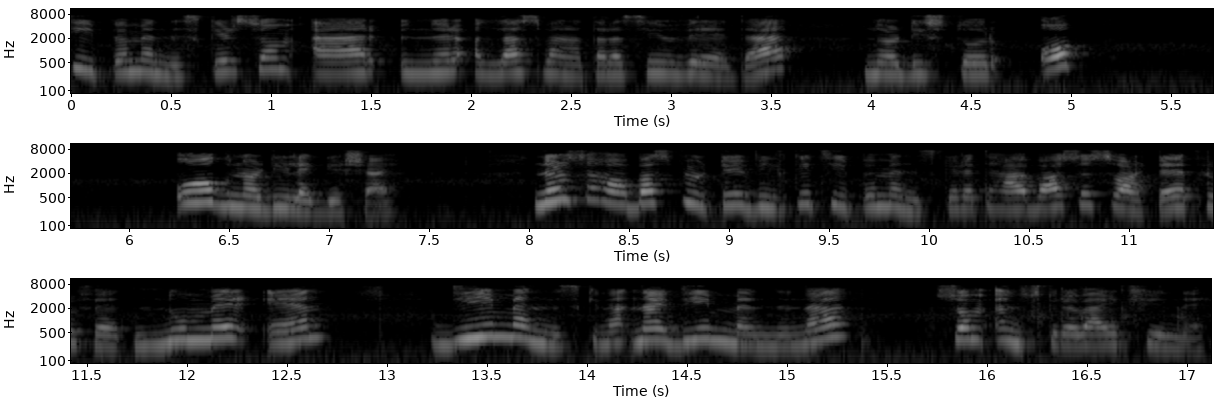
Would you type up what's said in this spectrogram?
typer mennesker som er under Allah SWT sin vrede når de står opp og når de legger seg. Når sahaba spurte hvilke typer mennesker dette her var, så svarte profeten nummer en, de menneskene, nei, de mennene som ønsker å være kvinner.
